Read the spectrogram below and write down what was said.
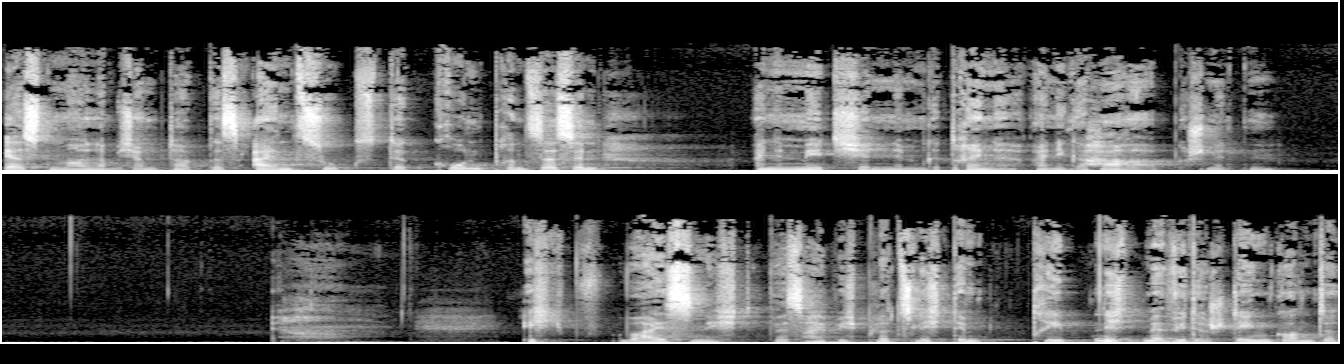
ersten Mal habe ich am Tag des Einzugs der Kronprinzessin einem Mädchen im Gedränge einige Haare abgeschnitten. Ich weiß nicht, weshalb ich plötzlich dem Trieb nicht mehr widerstehen konnte.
